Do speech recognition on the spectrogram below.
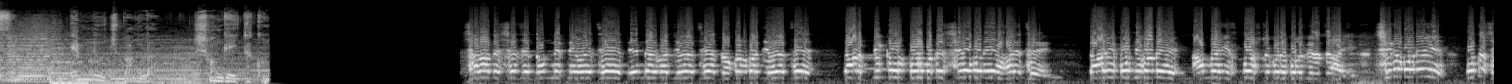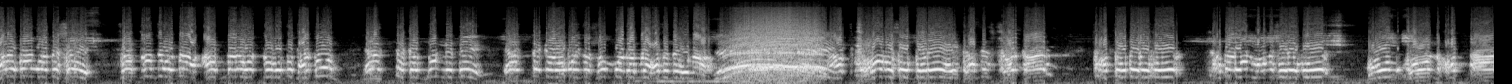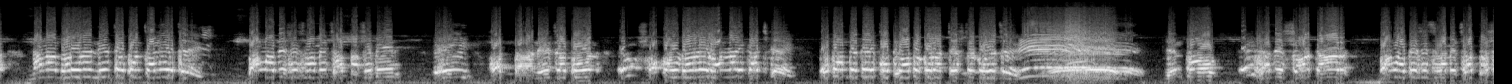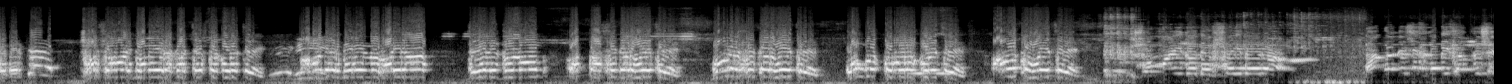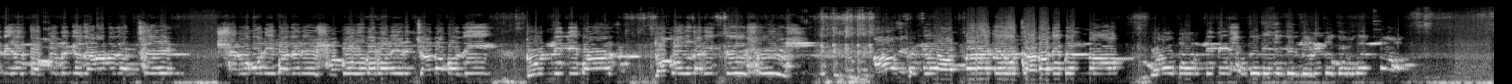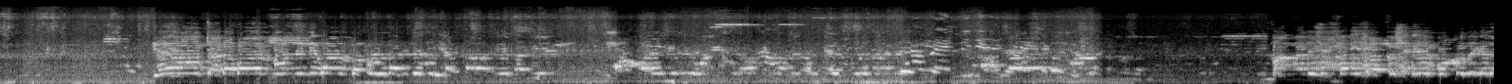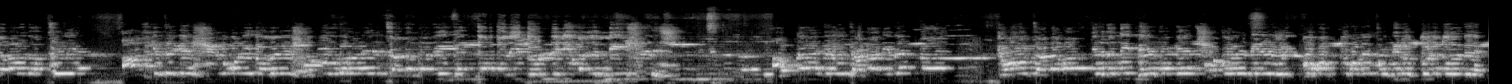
দেখছেন M news Bangla, সঙ্গেই থাকুন। সারা দেশে যে দুর্নীতি হয়েছে টেন্ডারবাজি হয়েছে, দখলবাজি হয়েছে, তার বিকল্প আমাদের শিরোমণি হয়েছে। তারই প্রতিবাদে আমরা স্পষ্ট করে বলে দিতে চাই, শিরোমণি ছাত্র শিবির এই হত্যা নির্যাতন এবং সকল ধরনের অন্যায় কাজকে প্রথম থেকে প্রতিহত করার চেষ্টা করেছে। কিন্তু এই সরকার শিরোমণি বাজারে সকল ধরনের চাঁদাবাজি, দুর্নীতিবাজ, দখলদারিত্ব শেষ। আজ থেকে আপনারা কেউ চাঁদা দিবেন না, কোন দুর্নীতির সাথে নিজেকে জড়িত করবেন না। কেউ বিশেষ আপনারা নেবেন না। যদি পেয়ে থাকেন সকলে মিলে ঐক্যবদ্ধভাবে প্রতিরোধ করে তুলবেন।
